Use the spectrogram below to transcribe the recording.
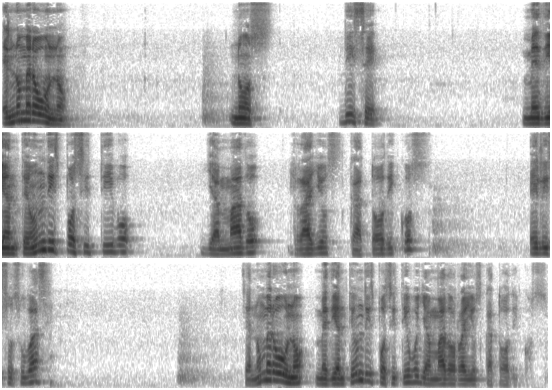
El número uno nos dice, mediante un dispositivo llamado rayos catódicos, él hizo su base. O sea, número uno, mediante un dispositivo llamado rayos catódicos.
